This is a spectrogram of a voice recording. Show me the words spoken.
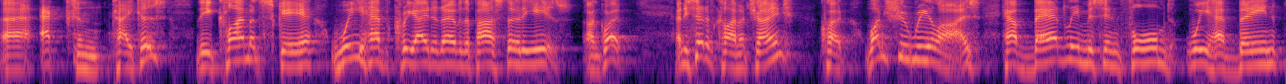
uh, action takers, the climate scare we have created over the past 30 years, unquote. And he said of climate change, quote, once you realise how badly misinformed we have been,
